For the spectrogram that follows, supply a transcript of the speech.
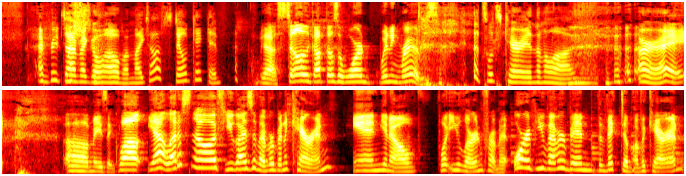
Every time I go home, I'm like, oh, still kicking. Yeah, still got those award winning ribs. That's what's carrying them along. All right. Oh, amazing. Well, yeah, let us know if you guys have ever been a Karen and, you know, what you learned from it. Or if you've ever been the victim of a Karen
